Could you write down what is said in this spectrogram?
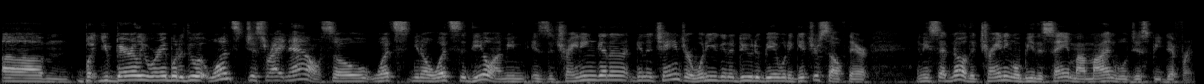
Um, but you barely were able to do it once just right now. So what's you know what's the deal? I mean, is the training gonna gonna change, or what are you gonna do to be able to get yourself there? And he said, no, the training will be the same. My mind will just be different.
